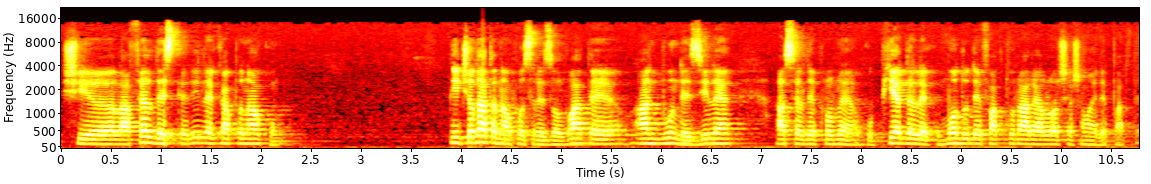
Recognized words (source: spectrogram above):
și uh, la fel de sterile ca până acum. Niciodată n-au fost rezolvate, ani buni de zile, astfel de probleme, cu pierdele, cu modul de facturare a lor și așa mai departe.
